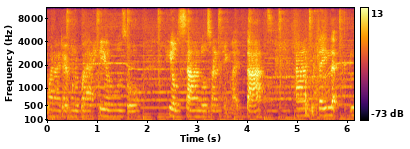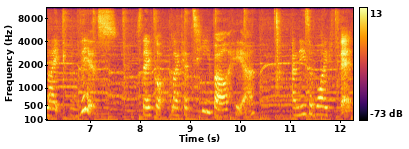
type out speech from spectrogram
when I don't want to wear heels or heeled sandals or anything like that and they look like this. So they've got like a T-bar here and these are wide fit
